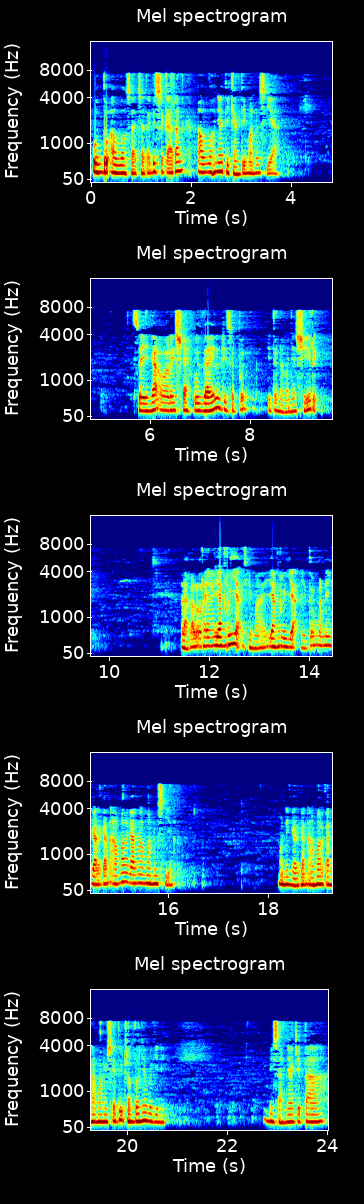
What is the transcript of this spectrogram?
untuk Allah saja. Tapi sekarang Allahnya diganti manusia. Sehingga oleh Syekh Fudail disebut itu namanya syirik. Lah kalau yang, yang riak gimana? Yang riak itu meninggalkan amal karena manusia. Meninggalkan amal karena manusia itu contohnya begini. Misalnya kita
